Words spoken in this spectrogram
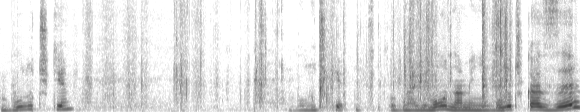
булочки. Булочки. Одна йому, одна мені булочка з,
